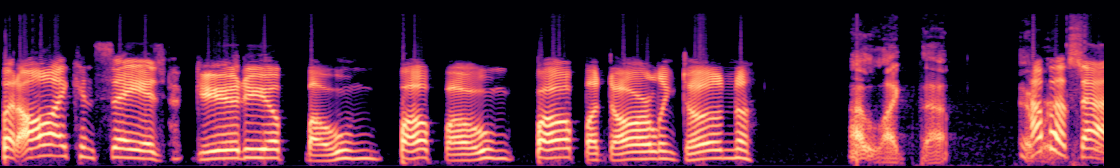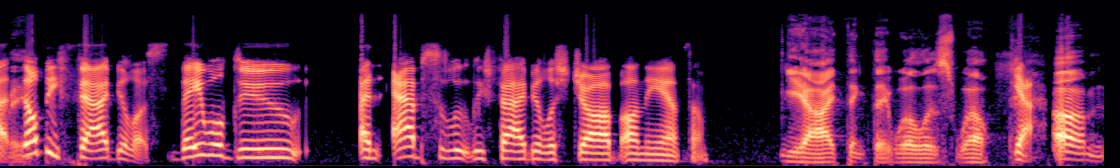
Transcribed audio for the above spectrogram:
but all I can say is giddy up, boom, pop, boom, pop, a Darlington. I like that. It How about that? They'll be fabulous. They will do an absolutely fabulous job on the anthem. Yeah, I think they will as well. Yeah. Um,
